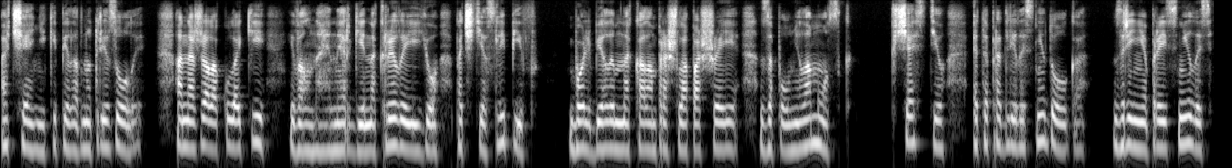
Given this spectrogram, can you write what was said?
Отчаяние кипело внутри Золы. Она сжала кулаки, и волна энергии накрыла ее, почти ослепив. Боль белым накалом прошла по шее, заполнила мозг. К счастью, это продлилось недолго. Зрение прояснилось,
